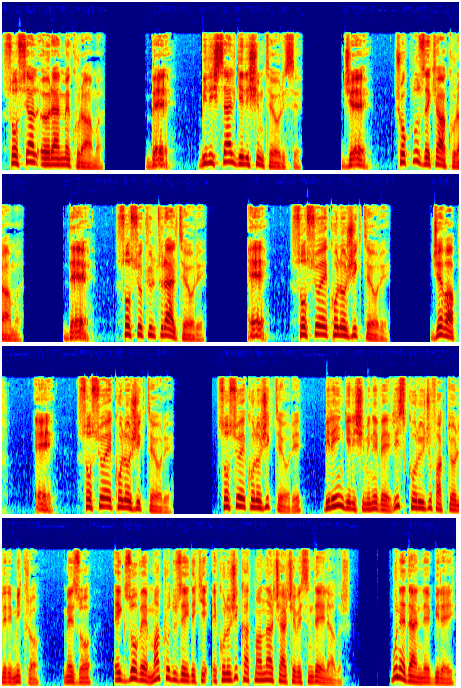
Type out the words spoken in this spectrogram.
Sosyal öğrenme kuramı. B. Bilişsel gelişim teorisi. C. Çoklu zeka kuramı. D. Sosyokültürel teori. E. Sosyoekolojik teori. Cevap E. Sosyoekolojik teori. Sosyoekolojik teori, bireyin gelişimini ve risk koruyucu faktörleri mikro, mezo, egzo ve makro düzeydeki ekolojik katmanlar çerçevesinde ele alır. Bu nedenle birey,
